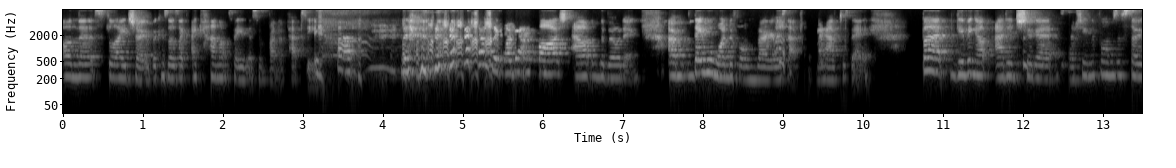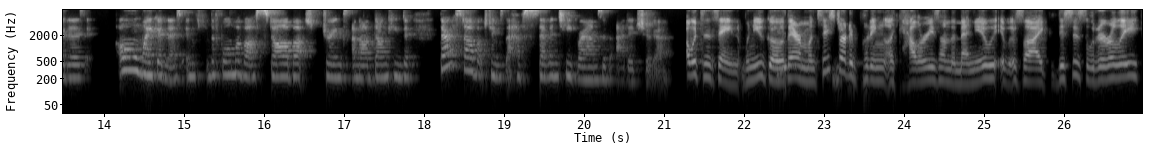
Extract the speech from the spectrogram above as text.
on the slideshow because I was like, I cannot say this in front of Pepsi. I was like, I got marched out of the building. Um, they were wonderful and very receptive, I have to say. But giving up added sugar, especially in the forms of sodas, oh my goodness, in the form of our Starbucks drinks and our Dunkin', there are Starbucks drinks that have 70 grams of added sugar. Oh, it's insane. When you go there and once they started putting like calories on the menu, it was like, this is literally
